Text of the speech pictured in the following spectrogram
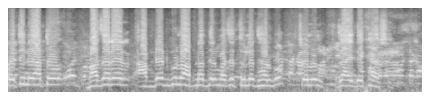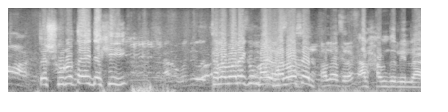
প্রতিনিয়ত বাজারের আপডেটগুলো আপনাদের মাঝে তুলে ধরবো। চলুন যাই দেখে আসি। তো শুরুতেই দেখি সালাম আলাইকুম ভাই ভালো আছেন? ভালো আছে। আলহামদুলিল্লাহ।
